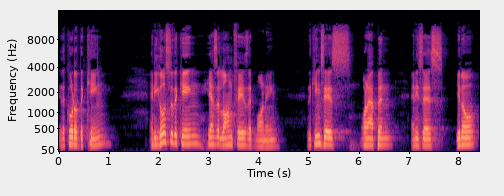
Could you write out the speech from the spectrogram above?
in the court of the king. And he goes to the king. He has a long face that morning. The king says, What happened? And he says, You know,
